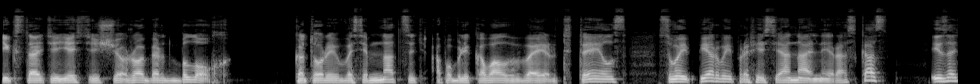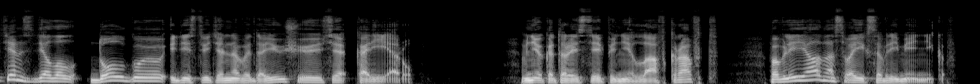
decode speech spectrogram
И, кстати, есть еще Роберт Блох, который в 18 опубликовал в Weird Tales свой первый профессиональный рассказ и затем сделал долгую и действительно выдающуюся карьеру. В некоторой степени Лавкрафт повлиял на своих современников.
